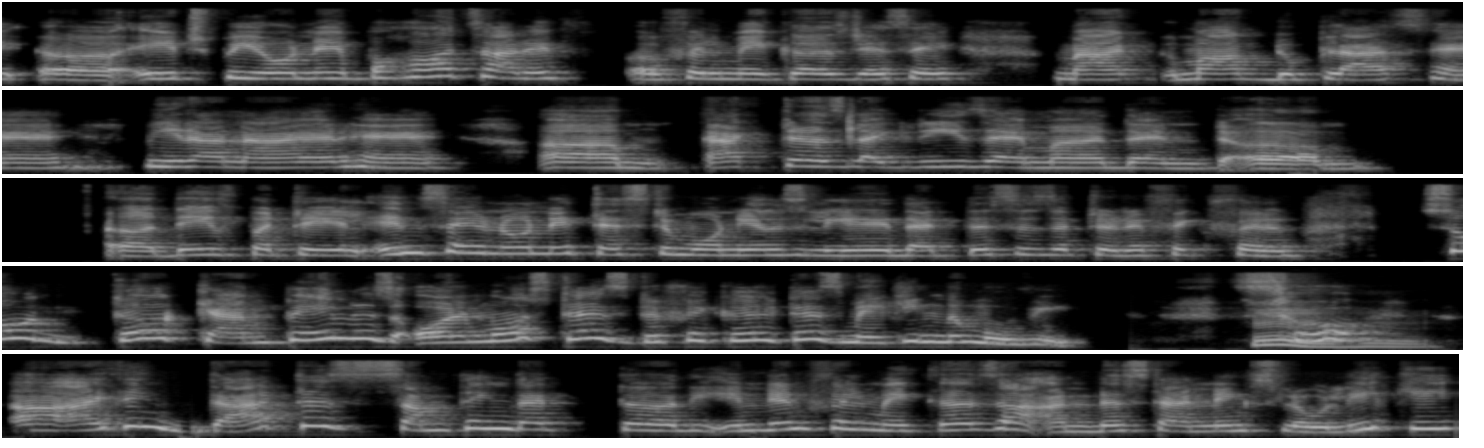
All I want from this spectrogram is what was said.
एच uh, ने बहुत सारे फ़िल्म uh, मेकर्स जैसे मार्क डुप्लास हैं मीरा नायर हैं actors like Riz Ahmed and Dev Patel इनसे उन्होंने टेस्टिमोनियल्स लिए that this is a terrific film So the campaign is almost as difficult as making the movie. So hmm. uh, I think that is something that uh, the Indian filmmakers are understanding slowly कि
